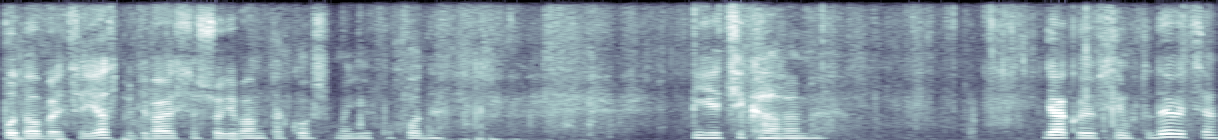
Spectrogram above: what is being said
подобається. Я сподіваюся, що і вам також мої походи є цікавими. Дякую всім, хто дивиться,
